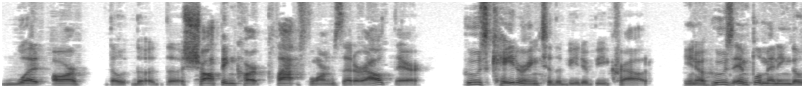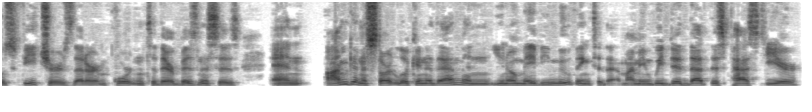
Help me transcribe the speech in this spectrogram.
what are the, the, the shopping cart platforms that are out there who's catering to the B2B crowd? You know, who's implementing those features that are important to their businesses? And I'm going to start looking at them and, you know, maybe moving to them. I mean, we did that this past year.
